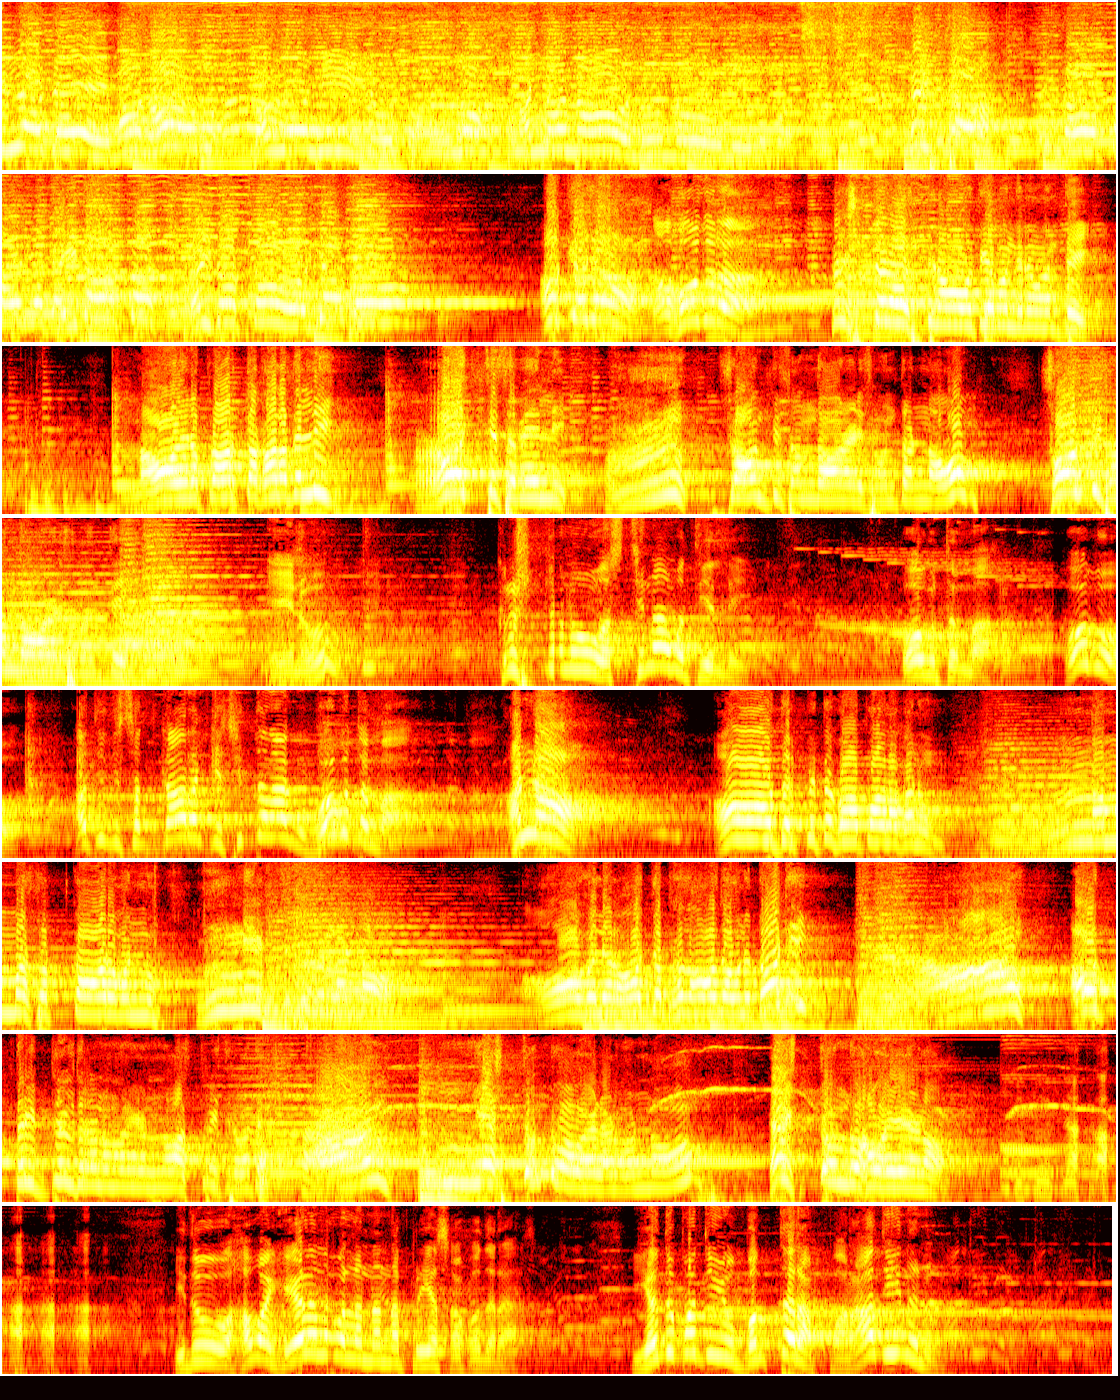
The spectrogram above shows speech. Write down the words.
ಇಲ್ಲದೆ ಮನೋ ಸಹೋದರ! ಕೃಷ್ಣನ ಹಸ್ತಿನಾವತಿಯ ಬಂದಿರುವಂತೆ ನಾಳಿನ ಪ್ರಾರ್ಥ ಕಾಲದಲ್ಲಿ ರಾಜ್ಯಸಭೆಯಲ್ಲಿ ಶಾಂತಿ ಸಂಧಾನ ನಡೆಸುವಂತ ನಾವು ಶಾಂತಿ ಸಂಧಾನ ನಡೆಸುವಂತೆ. ಏನು? ಕೃಷ್ಣನು ಅಸ್ಥಿನಾವತಿಯಲ್ಲಿ ಹೋಗುತ್ತಮ್ಮ ಹೋಗು. ಅತಿಥಿ ಸತ್ಕಾರಕ್ಕೆ ಸಿದ್ಧನಾಗು. ಹೋಗುತ್ತಮ್ಮ ಅಣ್ಣ! ಆ ದರ್ಪಿತ ಗೋಪಾಲಕನು ನಮ್ಮ ಸತ್ಕಾರವನ್ನು ನಿಶ್ಚಿತವಿಲ್ಲಣ್ಣ ಆಗಲೇ ರಾಜ್ಯ ಪ್ರಸಾದವನ್ನು ದಾಟಿ ಅವತ್ತರಿದ್ದ ಮನೆಯನ್ನು ಆಶ್ರಯಿಸಿರುವಂತೆ ಎಷ್ಟೊಂದು ಅವಹೇಳನವನ್ನು ಎಷ್ಟೊಂದು ಅವಹೇಳನ. ಇದು ಹವ ಹೇಳನವಲ್ಲ ನನ್ನ ಪ್ರಿಯ ಸಹೋದರ. ಯದುಪತಿಯು ಭಕ್ತರ ಪರಾಧೀನನು.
